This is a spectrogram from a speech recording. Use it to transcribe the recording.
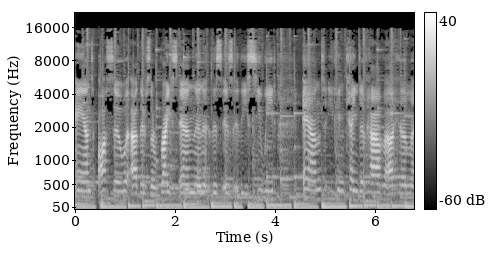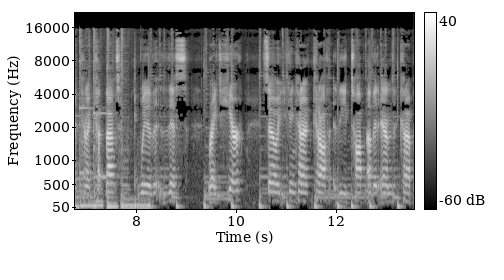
and also uh, there's the rice, and then this is the seaweed and you can kind of have uh, him kind of cut that with this right here. So you can kind of cut off the top of it and cut up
